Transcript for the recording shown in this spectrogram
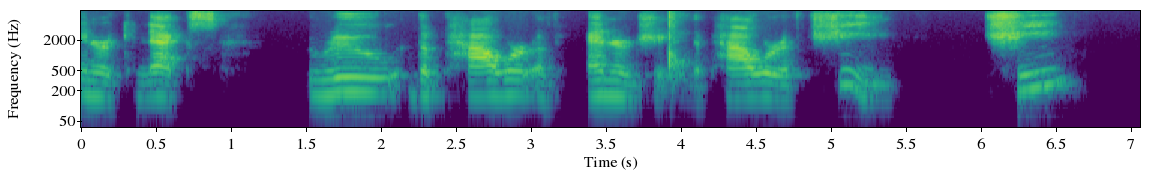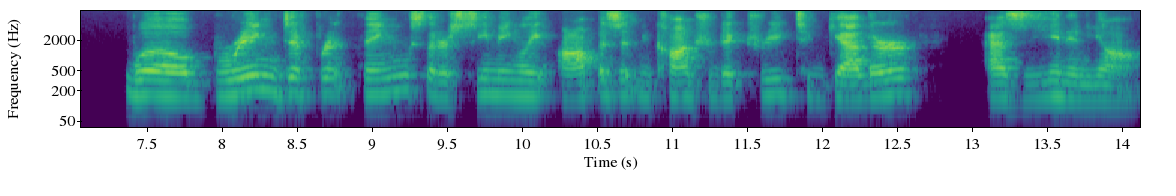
interconnects through the power of energy, the power of qi, Qi will bring different things that are seemingly opposite and contradictory together as yin and yang.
